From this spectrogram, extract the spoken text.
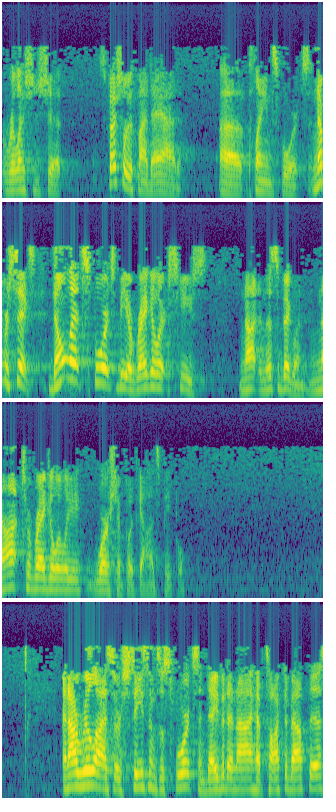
relationship, especially with my dad uh, playing sports. Number six, don't let sports be a regular excuse, not, and this is a big one, not to regularly worship with God's people. And I realize there's seasons of sports, and David and I have talked about this,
